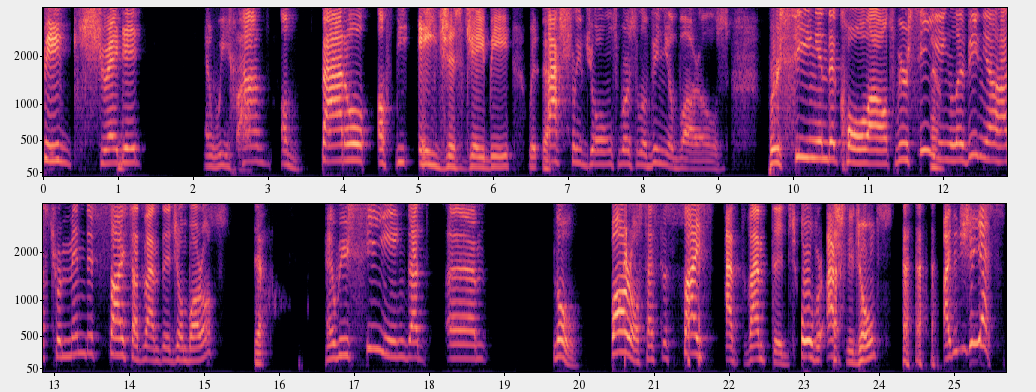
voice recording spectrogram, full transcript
big, shredded. And we wow. have a battle of the ages, JB, with yeah. Ashley Jones versus Leyvina Barros. We're seeing in the call outs, we're seeing yeah. Leyvina has tremendous size advantage on Barros. Yeah. And we're seeing that um no, Barros has the size advantage over Ashley Jones. I did you say yes?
